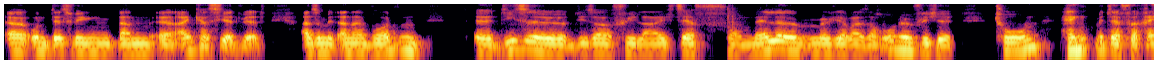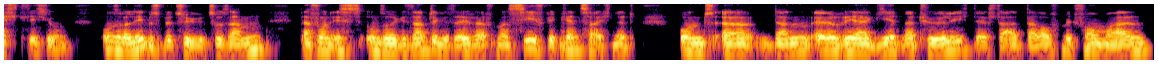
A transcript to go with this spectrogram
äh, und deswegen dann äh, einkassiert wird. Also mit anderen Worten, diese, dieser vielleicht sehr formelle, möglicherweise auch unhöfliche Ton hängt mit der Verrechtlichung unserer Lebensbezüge zusammen. Davon ist unsere gesamte Gesellschaft massiv gekennzeichnet. Und äh, dann äh, reagiert natürlich der Staat darauf mit formalen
